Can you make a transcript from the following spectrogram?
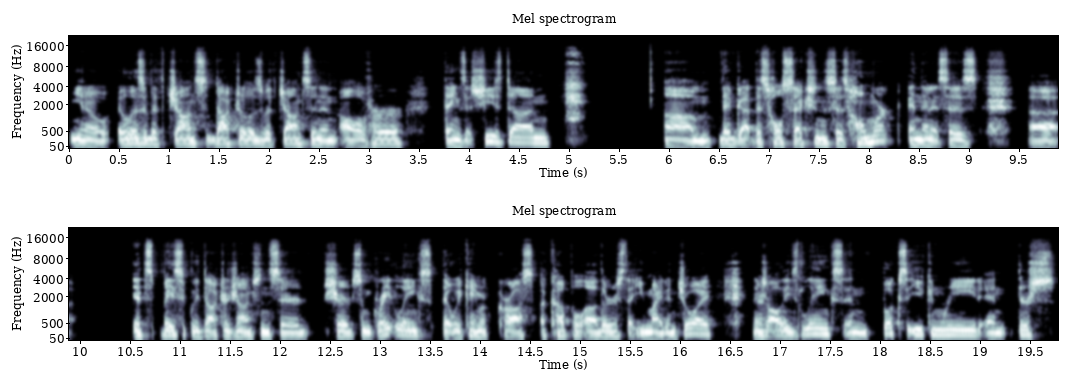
you know, Elizabeth Johnson, Dr. Elizabeth Johnson and all of her things that she's done. Um, they've got this whole section that says homework, and then it says uh, it's basically Dr. Johnson shared, shared some great links that we came across a couple others that you might enjoy. And there's all these links and books that you can read, and there's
